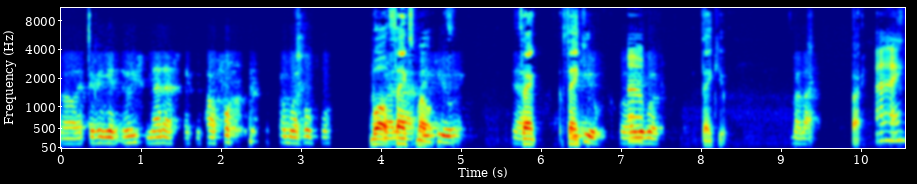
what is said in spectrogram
So I think it, at least in that aspect it's helpful, somewhat hopeful. Well, but thanks, uh, Mo. thank you. Yeah, Thank, thank thank you, you for all your Um, work. thank you. Bye bye. Bye. Bye.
